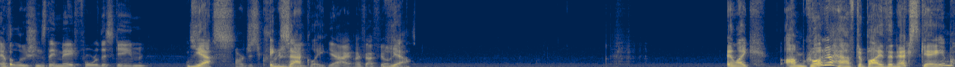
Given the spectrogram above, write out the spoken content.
evolutions they made for this game Yes. are just crazy. Exactly. Yeah, I, I feel. Yeah. And like, I'm gonna have to buy the next game.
